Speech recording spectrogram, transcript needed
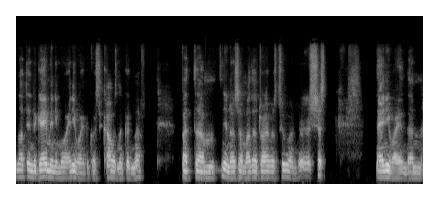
not in the game anymore anyway because the car was not good enough. But um, you know, some other drivers too, and it's just anyway. And then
